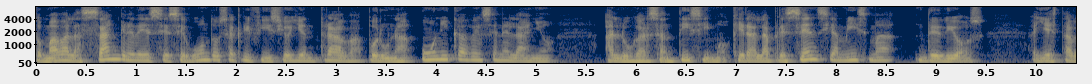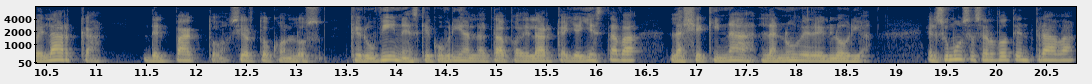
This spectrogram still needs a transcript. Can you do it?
tomaba la sangre de ese segundo sacrificio y entraba por una única vez en el año al lugar santísimo, que era la presencia misma de Dios. Allí estaba el arca del pacto, ¿cierto? Con los querubines que cubrían la tapa del arca y allí estaba la Shekinah, la nube de gloria. El sumo sacerdote entraba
